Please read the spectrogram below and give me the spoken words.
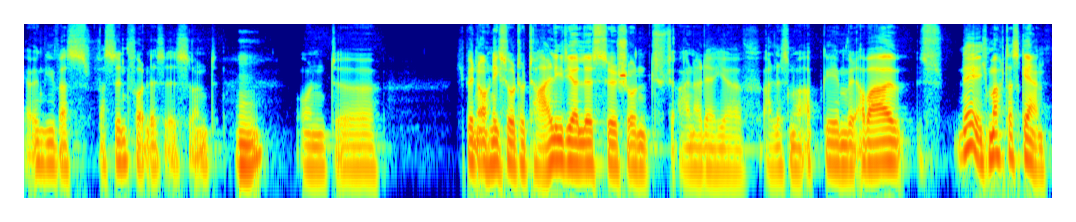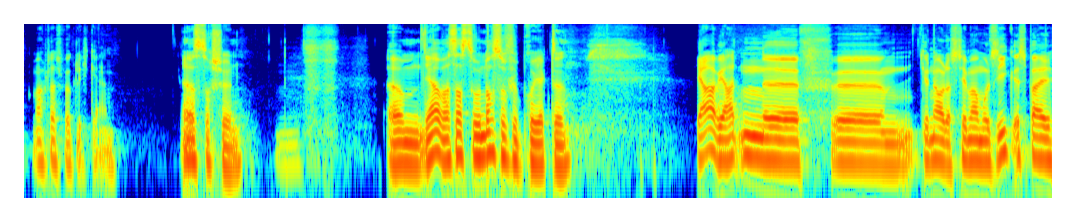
ja irgendwie was, was Sinnvolles ist. Und, mhm. und äh, ich bin auch nicht so total idealistisch und einer, der hier alles nur abgeben will. Aber nee, ich mache das gern. Mache das wirklich gern. Ja, das ist doch schön. Mhm. Ähm, ja, was hast du noch so für Projekte? Ja, wir hatten, äh, äh, genau, das Thema Musik ist bei,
